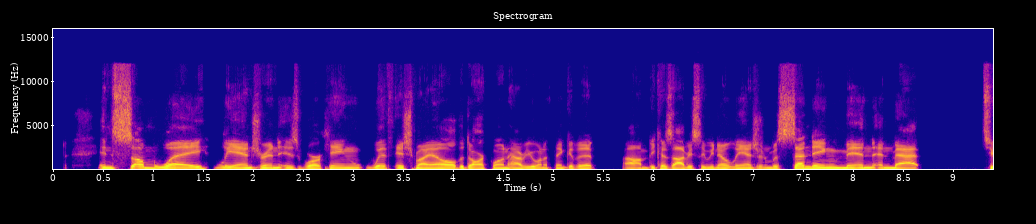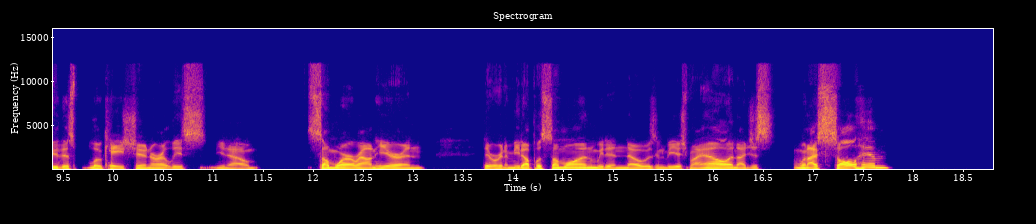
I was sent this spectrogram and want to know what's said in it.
in some way Liandrin is working with Ishmael, the Dark One, however you want to think of it. Um, because obviously we know Liandrin was sending Min and Mat to this location, or at least you know somewhere around here, and they were going to meet up with someone. We didn't know it was going to be Ishmael, and I just when I saw him,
